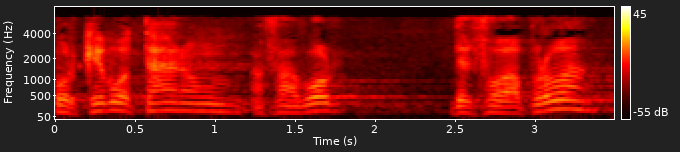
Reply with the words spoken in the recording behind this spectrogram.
¿Por qué votaron a favor del FOAPROA?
